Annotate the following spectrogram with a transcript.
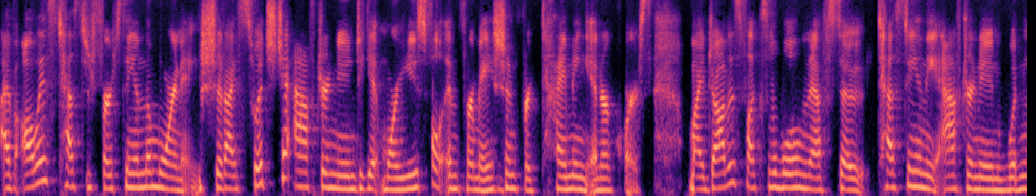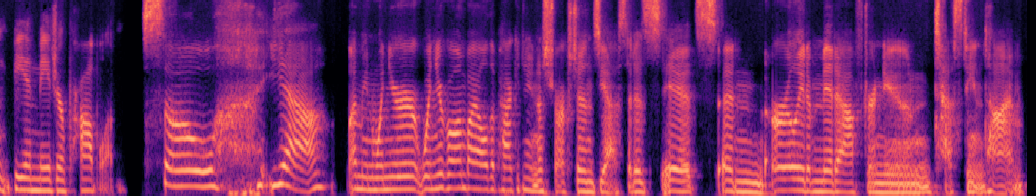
I've always tested first thing in the morning. Should I switch to afternoon to get more useful information for timing intercourse? My job is flexible enough so testing in the afternoon wouldn't be a major problem. So, yeah, I mean when you're when you're going by all the packaging instructions, yes, it is it's it's an early to mid afternoon testing time.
